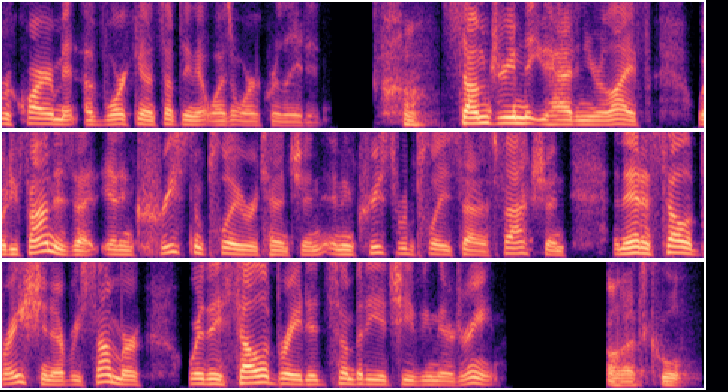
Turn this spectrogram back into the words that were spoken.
requirement of working on something that wasn't work related Huh. some dream that you had in your life. What he found is that it increased employee retention and increased employee satisfaction. And they had a celebration every summer where they celebrated somebody achieving their dream. Oh, that's cool.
